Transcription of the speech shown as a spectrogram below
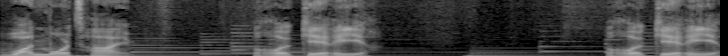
One more time. Requérir. Requérir.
